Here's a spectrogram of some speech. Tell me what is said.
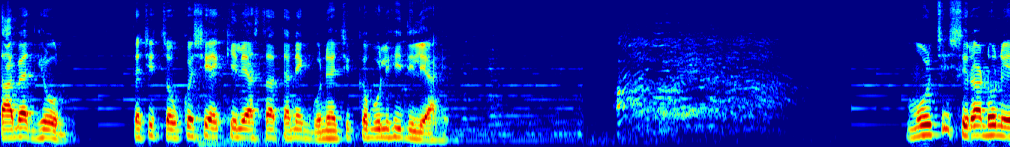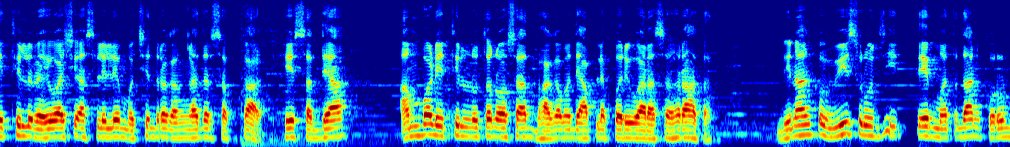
ताब्यात घेऊन त्याची चौकशी केली असता त्याने गुन्ह्याची कबुलीही दिली आहे. मूळची शिराढोण येथील रहिवासी असलेले मच्छिंद्र गंगाधर सपकाळ हे सध्या अंबड येथील नूतनवसाहत भागामध्ये आपल्या परिवारासह राहतात. दिनांक वीस रोजी ते मतदान करून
